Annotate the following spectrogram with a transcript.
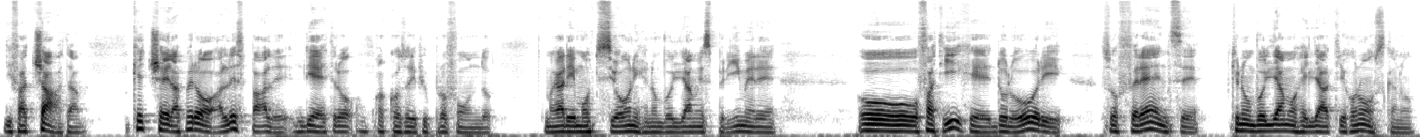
di facciata che c'era però alle spalle, dietro, qualcosa di più profondo. Magari emozioni che non vogliamo esprimere, o fatiche, dolori, sofferenze che non vogliamo che gli altri conoscano,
